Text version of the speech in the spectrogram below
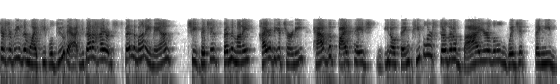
there's a reason why people do that. You got to hire, spend the money, man. Cheap bitches, spend the money, hire the attorney, have the five-page, you know, thing. People are still gonna buy your little widget thingy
